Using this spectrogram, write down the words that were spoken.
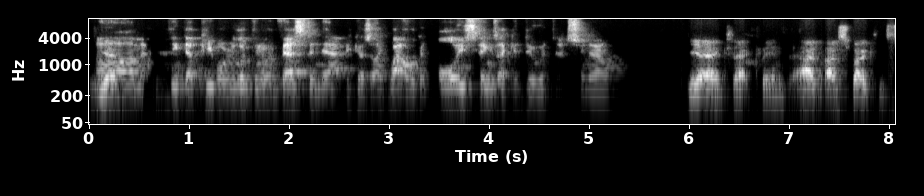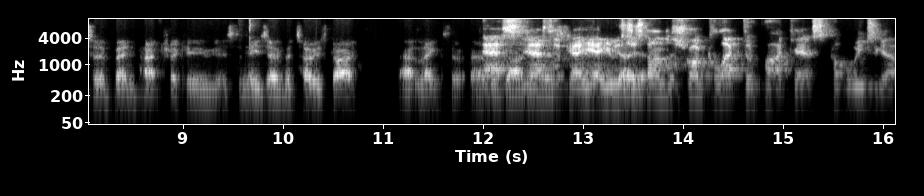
Yeah. Um, I think that people are looking to invest in that because like, wow, look at all these things I could do with this, you know? Yeah, exactly. And I've, I've spoken to Ben Patrick, who is the knees over toes guy at length. Uh, yes, yes, this. okay, yeah. He was yeah, just yeah. on the Shrug Collective podcast a couple weeks ago.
